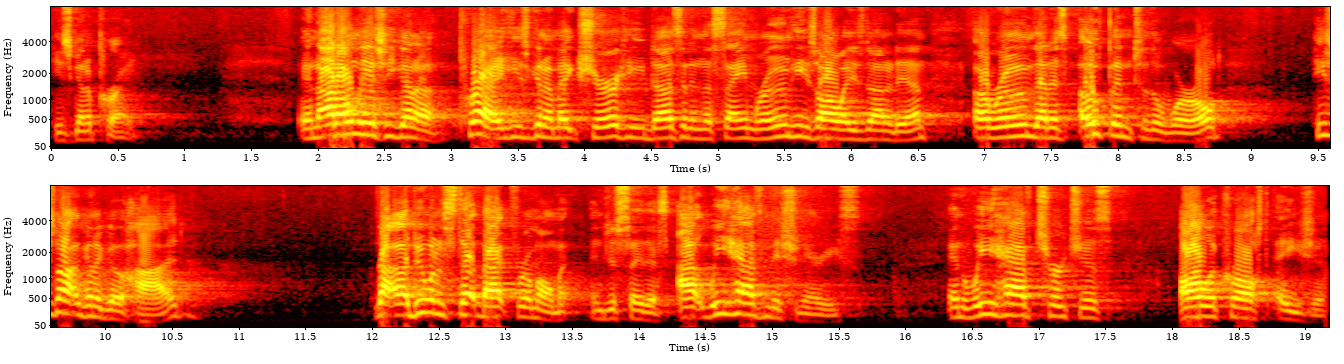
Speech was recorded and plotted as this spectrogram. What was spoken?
he's going to pray. And not only is he going to pray, he's going to make sure he does it in the same room he's always done it in, a room that is open to the world. He's not going to go hide. Now, I do want to step back for a moment and just say this. I, we have missionaries And we have churches all across Asia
